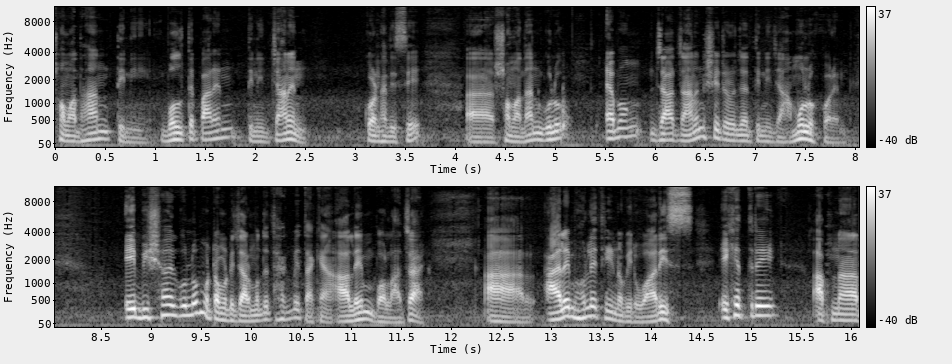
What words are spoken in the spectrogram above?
সমাধান তিনি বলতে পারেন, তিনি জানেন কোরআন হাদিসে সমাধানগুলো। এবং যা জানেন সেটা অনুযায়ী তিনি যা আমলও করেন। এই বিষয়গুলো মোটামুটি যার মধ্যে থাকবে তাকে আলেম বলা যায়। আর আলেম হলে তিনি নবীর ওয়ারিস। এক্ষেত্রে আপনার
